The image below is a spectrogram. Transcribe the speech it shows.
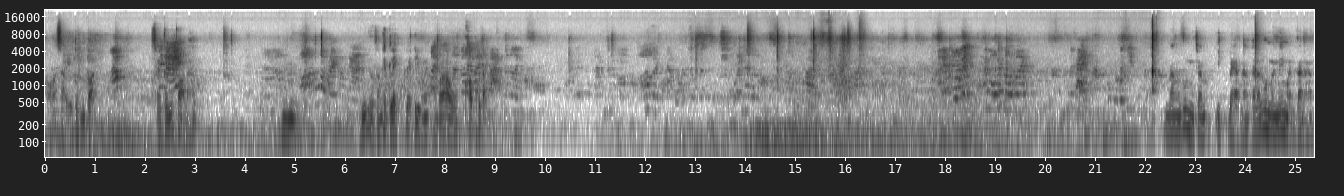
ขอใส่ตัวนี้ก่อน ใส่ตัวนี้ก่อนนะครับนี่นี่อยู่สังเกตเหล็กเหล็กดีตรงนี้ผมก็เอาครอบเข้าไปก่อ นบางรุ่นจะอีกแบบนะ แต่ละรุ่นมันไม่เหมือนกันนะครับ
